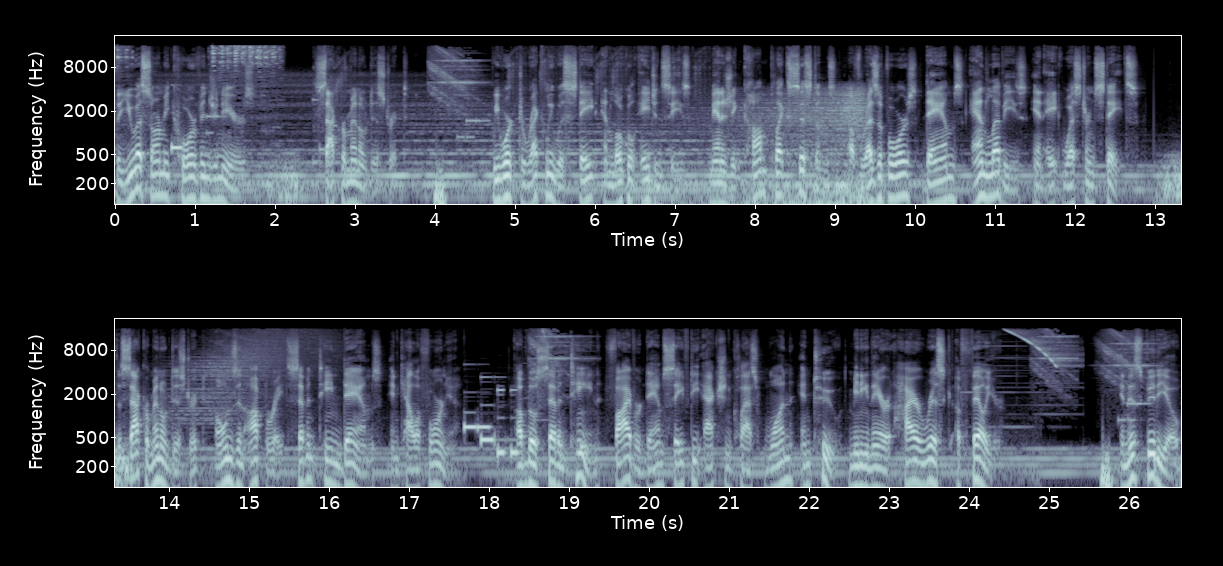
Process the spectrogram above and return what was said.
the U.S. Army Corps of Engineers, Sacramento District. We work directly with state and local agencies managing complex systems of reservoirs, dams, and levees in eight western states. The Sacramento District owns and operates 17 dams in California. Of those 17, 5 are Dam Safety Action Class 1 and 2, meaning they are at higher risk of failure. In this video,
